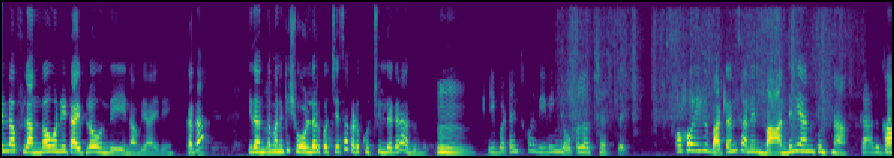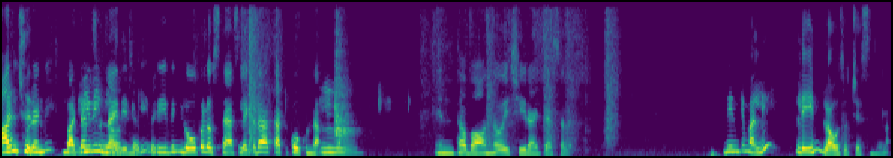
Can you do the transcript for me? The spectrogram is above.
అండ్ ఆఫ్ లంగా ఓని టైప్లో ఉంది నవ్య ఇది కదా? ఇదంతా మనకి షోల్డర్కి వచ్చేసి అక్కడ కుర్చీల దగ్గర అది ఉంది. ఈ బటన్స్ కూడా వీవింగ్ లోపల వచ్చేస్తాయి. ఓహో ఇవి బటన్స్ అని బాందిని అనుకుంటున్నా. కాదు కాదు. చూడండి బటన్స్ ఉన్నాయి దీనికి. వీవింగ్ లోపల వస్తాయి అసలు ఎక్కడ తట్టుకోకుండా. ఎంత బాగుందో ఈ చీర అయితే అసలు. దీనికి మళ్ళీ ప్లెయిన్ బ్లౌజ్ వచ్చేసింది ఇలా.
